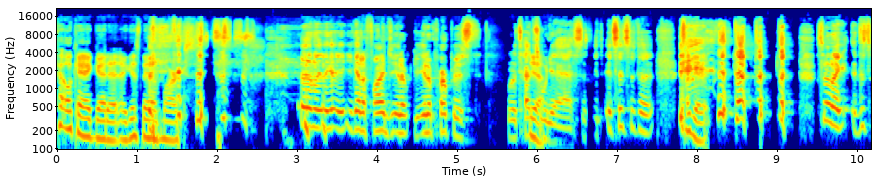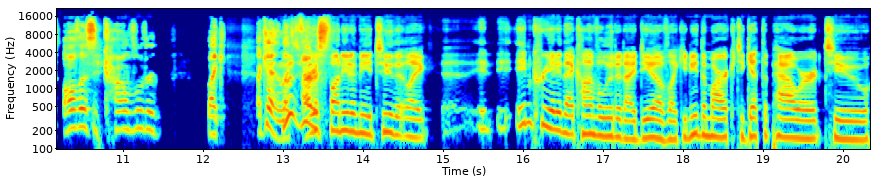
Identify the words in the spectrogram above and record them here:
okay, I get it. I guess they have marks. you got to find your inner, your inner purpose with a tattoo Yeah. on your ass. It's it's, it's, a, I get it. so like this all this convoluted, like again, it like was very understand- funny to me too that like uh, it, it- in creating that convoluted idea of like you need the mark to get the power to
